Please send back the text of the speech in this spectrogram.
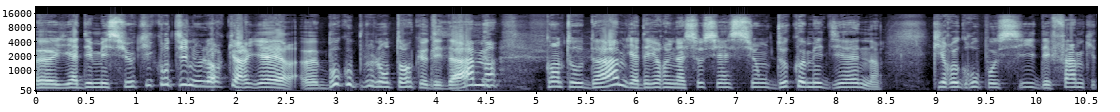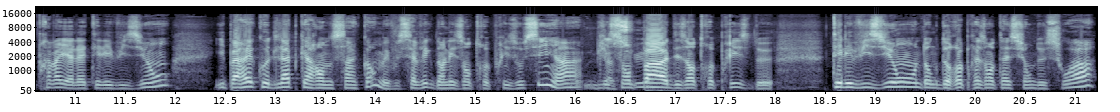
Euh, il y a des messieurs qui continuent leur carrière euh, beaucoup plus longtemps que des dames. Quant aux dames, il y a d'ailleurs une association de comédiennes qui regroupe aussi des femmes qui travaillent à la télévision. Il paraît qu'au-delà de 45 ans, mais vous savez que dans les entreprises aussi, hein, qui ne sont pas des entreprises de télévision, donc de représentation de soi,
